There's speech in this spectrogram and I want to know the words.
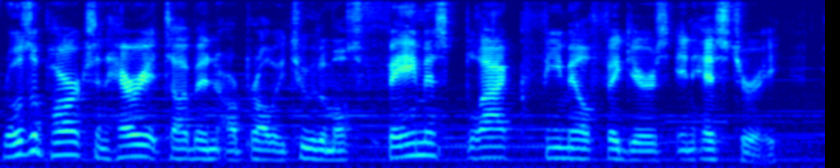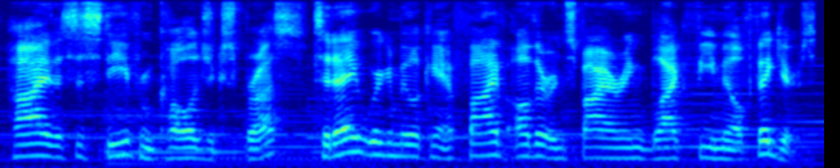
Rosa Parks and Harriet Tubman are probably two of the most famous black female figures in history. Hi, this is Steve from CollegeXpress. Today we're going to be looking at five other inspiring black female figures.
